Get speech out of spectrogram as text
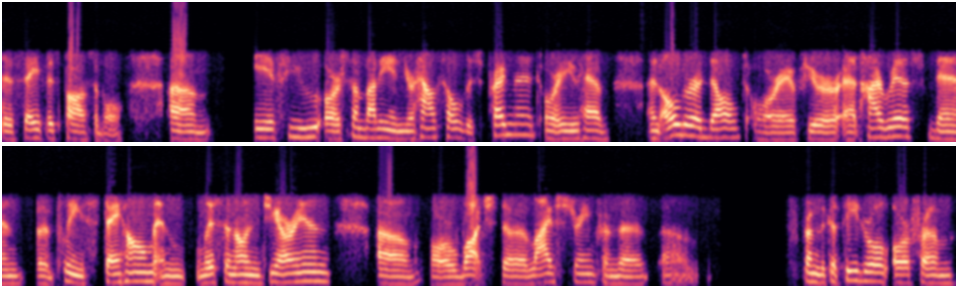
as safe as possible. Um, if you or somebody in your household is pregnant, or you have an older adult, or if you're at high risk, then uh, please stay home and listen on GRN um, or watch the live stream from the um, from the cathedral or from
